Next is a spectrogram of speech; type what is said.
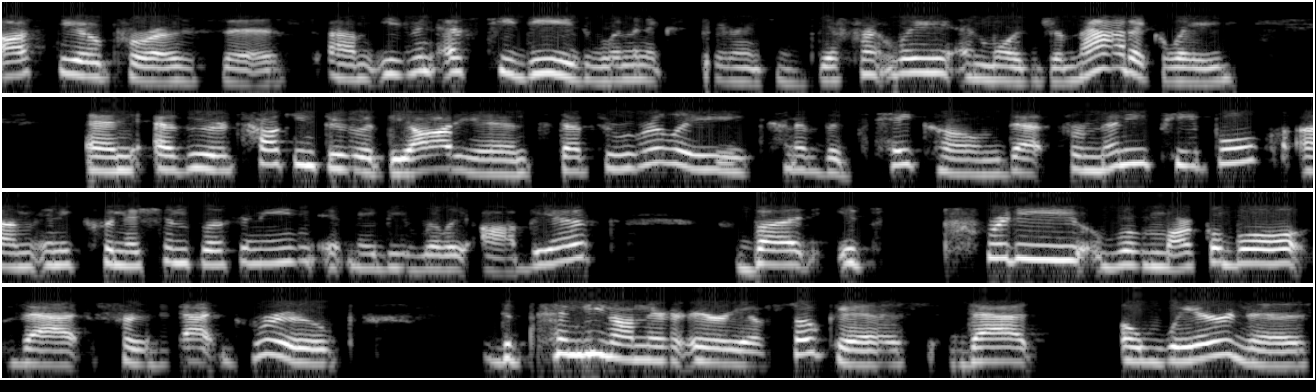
osteoporosis, um, even STDs, women experience differently and more dramatically. And as we were talking through with the audience, that's really kind of the take home that for many people, um, any clinicians listening, it may be really obvious, but it's pretty remarkable that for that group, depending on their area of focus, that awareness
